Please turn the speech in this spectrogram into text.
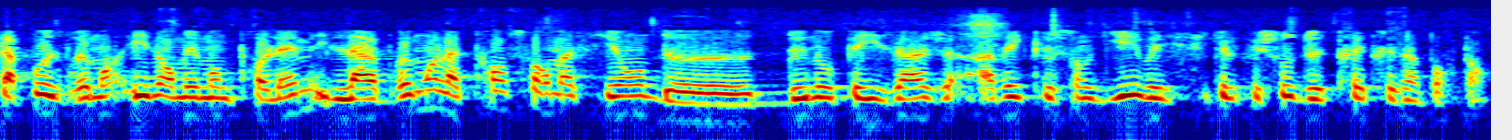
ça pose vraiment énormément de problèmes. Et là, vraiment, la transformation de, de nos paysages avec le sanglier, oui, c'est quelque chose de très très important.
